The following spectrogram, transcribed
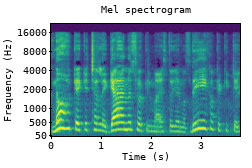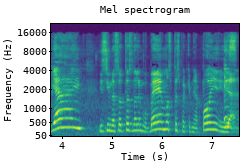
No, que hay que echarle ganas porque el maestro ya nos dijo que aquí, que allá. Y, y si nosotros no le movemos, pues para que me apoyen. Y ya,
